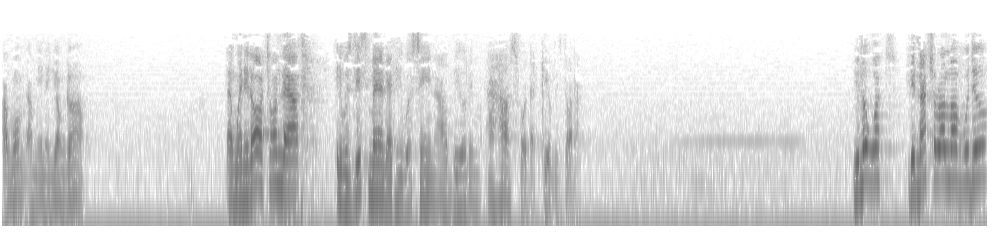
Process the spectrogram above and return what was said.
a woman, I mean, a young girl. And when it all turned out, it was this man that he was saying, I'll build him a house for that killed his daughter. You know what the natural love will do?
